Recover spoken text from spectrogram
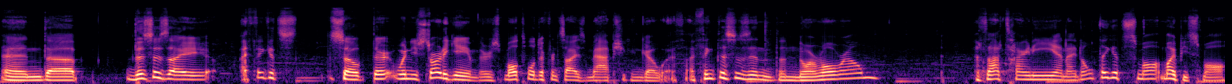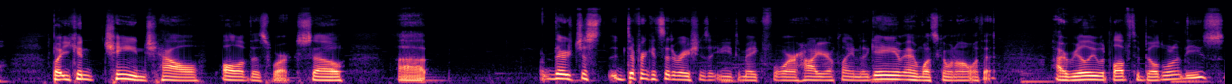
And uh, this is a, I think it's, so there when you start a game, there's multiple different size maps you can go with. I think this is in the normal realm. It's not tiny and I don't think it's small. It might be small, but you can change how all of this works. So uh, there's just different considerations that you need to make for how you're playing the game and what's going on with it. I really would love to build one of these,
